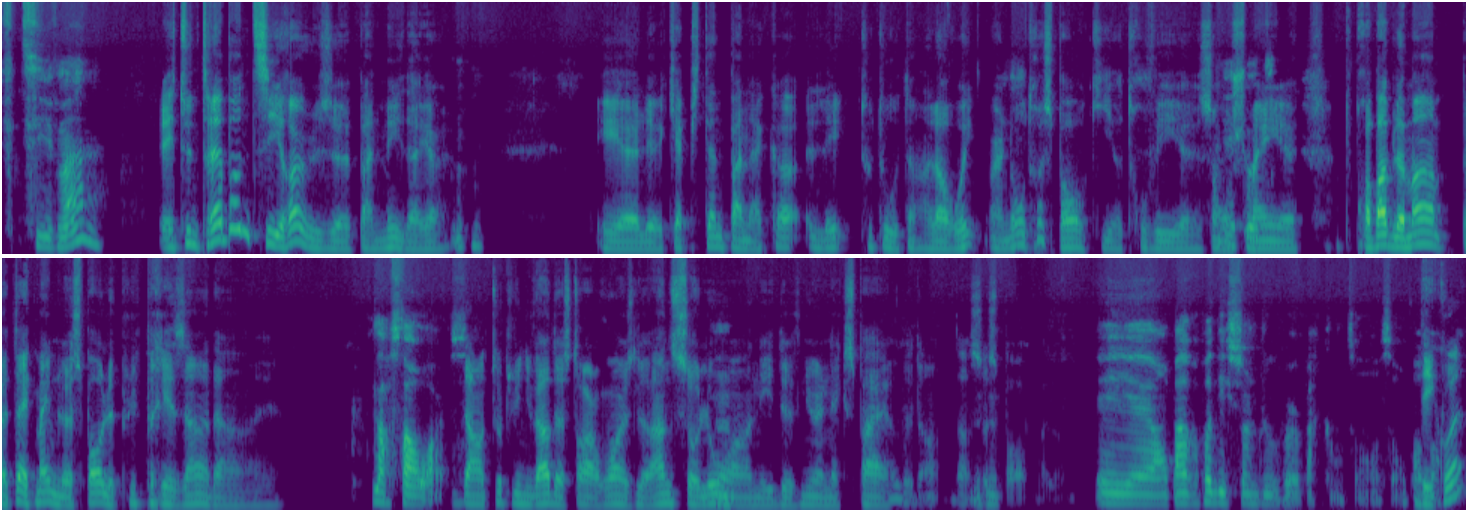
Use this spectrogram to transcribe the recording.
Effectivement. Est une très bonne tireuse, Padmé, d'ailleurs. Et euh, le capitaine Panaka l'est tout autant. Alors oui, un autre sport qui a trouvé euh, son chemin, euh, probablement peut-être même le sport le plus présent dans, dans Star Wars. Dans tout l'univers de Star Wars. Han Solo mm. en est devenu un expert dans, ce mm-hmm. sport. Et on ne parlera pas des Stormtroopers par contre. des quoi?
